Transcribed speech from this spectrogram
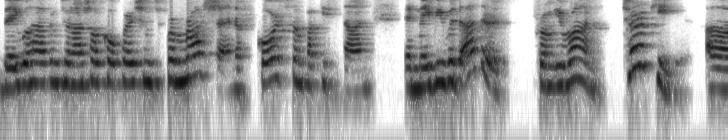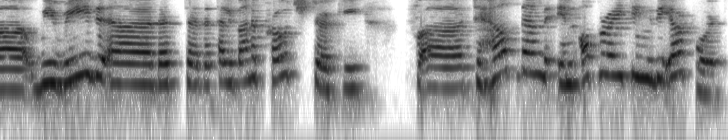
they will have international corporations from Russia and, of course, from Pakistan, and maybe with others from Iran, Turkey. Uh, we read uh, that uh, the Taliban approached Turkey uh, to help them in operating the airport.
